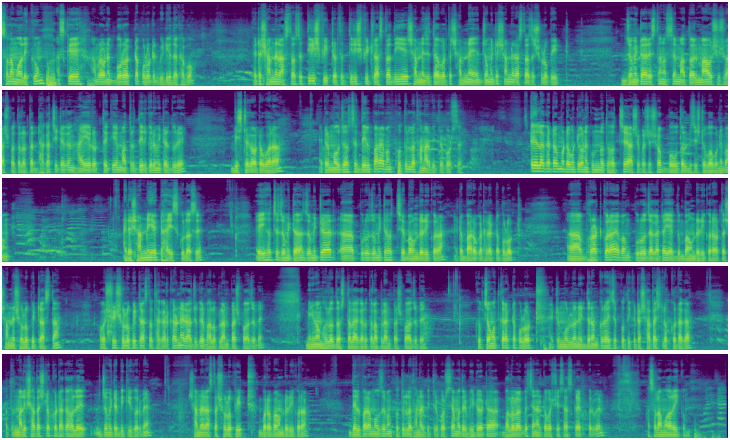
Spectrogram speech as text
আসসালামু আলাইকুম। আজকে আমরা অনেক বড় একটা প্লটের ভিডিও দেখাবো। এটা সামনে রাস্তা আছে তিরিশ ফিট অর্থাৎ তিরিশ ফিট রাস্তা দিয়ে সামনে যেতে হবে, অর্থাৎ সামনে, জমিটার সামনে রাস্তা আছে ষোলো ফিট জমিটার স্থান হচ্ছে মাতোয়াল মা ও শিশু হাসপাতাল, অর্থাৎ ঢাকা চিটাগাং হাইওয়ে রোড থেকে মাত্র দেড় কিলোমিটার দূরে, বিশ টাকা অটো ভাড়া। এটার মৌজা হচ্ছে দেলপাড়া এবং ফতুল্লা থানার ভিতরে পড়ছে। এলাকাটা মোটামুটি অনেক উন্নত হচ্ছে, আশেপাশে সব বহুতল বিশিষ্ট ভবন এবং এটা সামনেই একটা হাই স্কুল আছে। এই হচ্ছে জমিটা। জমিটার পুরো জমিটা হচ্ছে বাউন্ডারি করা। এটা বারো কাঠার একটা প্লট ভরাট করা এবং পুরো জায়গাটাই একদম বাউন্ডারি করা। অর্থাৎ সামনে ষোলো ফিট রাস্তা। অবশ্যই ষোলো ফিট রাস্তা থাকার কারণে রাজুকের ভালো প্ল্যান পাস পাওয়া যাবে। মিনিমাম হলো দশতলা এগারোতলা প্ল্যান পাস পাওয়া যাবে। খুব চমৎকার একটা প্লট এটার মূল্য নির্ধারণ করা হয়েছে প্রতি কাটা সাতাশ লক্ষ টাকা। অর্থাৎ মালিক সাতাশ লক্ষ টাকা হলে জমিটা বিক্রি করবে। সামনে রাস্তা ষোলো ফিট, বড় বাউন্ডারি করা। দেলপাড়া মৌজ এবং ফতুল্লা থানার ভিতরে পড়ছে। আমাদের ভিডিওটা ভালো লাগলে চ্যানেলটা অবশ্যই সাবস্ক্রাইব করবেন। আসসালামু আলাইকুম।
